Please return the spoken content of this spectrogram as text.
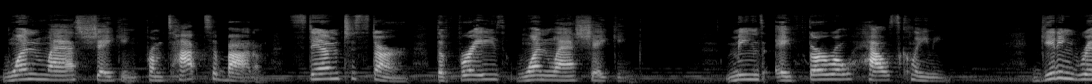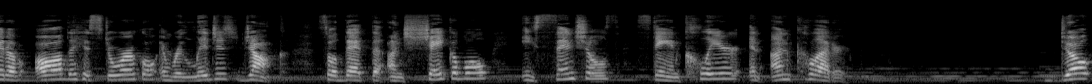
One last shaking from top to bottom, stem to stern. The phrase one last shaking means a thorough house cleaning, getting rid of all the historical and religious junk so that the unshakable essentials stand clear and uncluttered. Do,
